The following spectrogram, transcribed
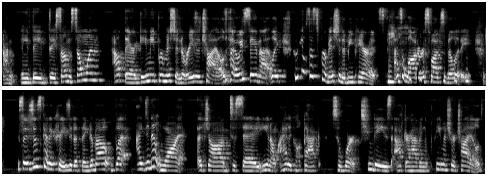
um, they they some someone out there gave me permission to raise a child. I always say that like who gives us permission to be parents? That's a lot of responsibility. So it's just kind of crazy to think about. But I didn't want a job to say, you know, I had to go back to work two days after having a premature child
